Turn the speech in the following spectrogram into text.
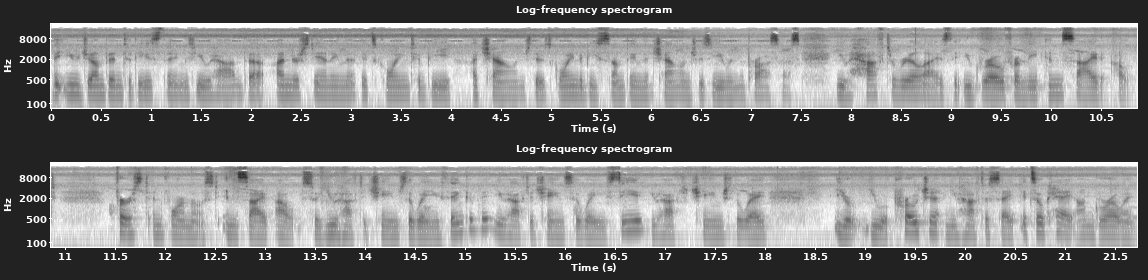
that you jump into these things, you have the understanding that it's going to be a challenge. There's going to be something that challenges you in the process. You have to realize that you grow from the inside out. First and foremost, inside out. So you have to change the way you think of it. You have to change the way you see it. You have to change the way you you approach it and you have to say it's okay i'm growing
